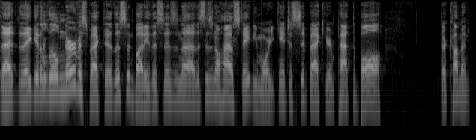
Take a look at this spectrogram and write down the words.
That they get a little nervous back there. Listen, buddy, this isn't uh, this isn't Ohio State anymore. You can't just sit back here and pat the ball. They're coming,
